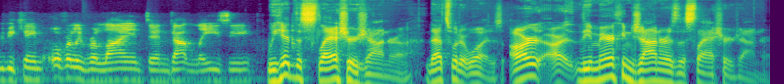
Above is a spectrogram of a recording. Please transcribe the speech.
we became overly reliant and got lazy. we had the slasher genre. That's what it was. Our, our the American genre is the slasher genre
